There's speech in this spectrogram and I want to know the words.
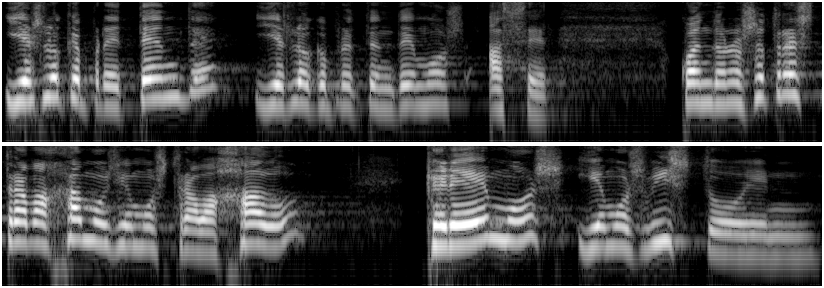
Y es lo que pretende y es lo que pretendemos hacer. Cuando nosotras trabajamos y hemos trabajado, creemos y hemos visto en,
